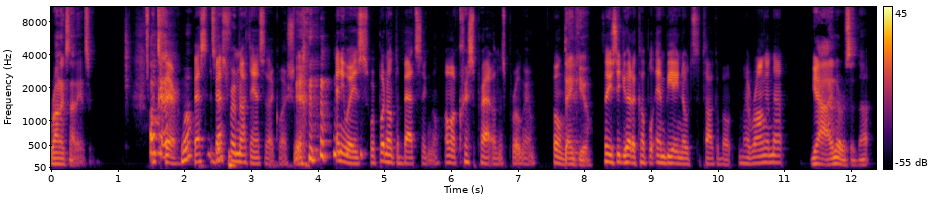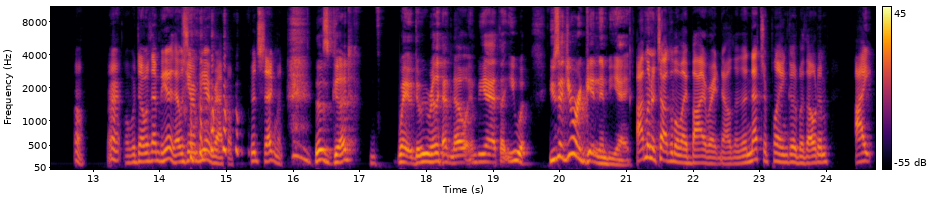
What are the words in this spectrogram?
Ronick's not answering. That's fair. Well, best best for him not to answer that question. Yeah. Anyways, we're putting out the bat signal. I want Chris Pratt on this program. Boom. Thank you. So you said you had a couple NBA notes to talk about. Am I wrong on that? Yeah, I never said that. Oh, all right. Well, we're done with NBA. That was your NBA wrap up. Good segment. That was good. Wait, do we really have no NBA? I thought you would. You said you were getting NBA. I'm going to talk about my buy right now. Then the Nets are playing good without him. I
